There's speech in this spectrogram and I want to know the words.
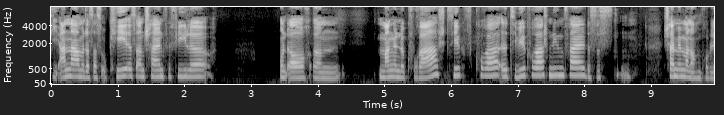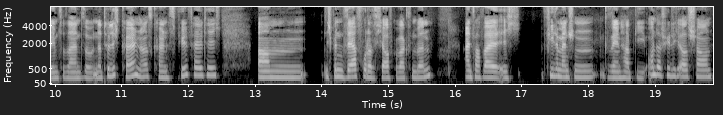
die Annahme, dass das okay ist anscheinend für viele und auch ähm, mangelnde Courage, Zivilcourage, äh, Zivilcourage in diesem Fall, das ist scheint mir immer noch ein Problem zu sein. So natürlich Köln, ne? Köln ist vielfältig. Ähm, ich bin sehr froh, dass ich hier aufgewachsen bin, einfach weil ich viele Menschen gesehen habe, die unterschiedlich ausschauen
